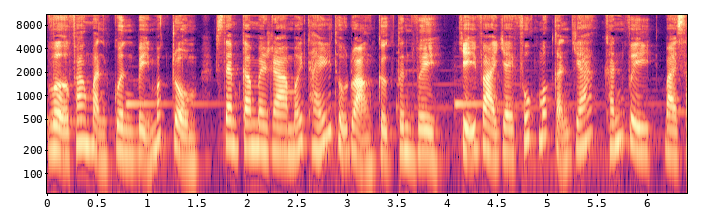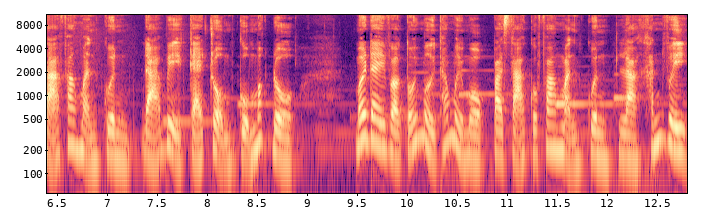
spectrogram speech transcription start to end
Vợ Phan Mạnh Quỳnh bị mất trộm, xem camera mới thấy thủ đoạn cực tinh vi. Chỉ vài giây phút mất cảnh giác, Khánh Vi, bà xã Phan Mạnh Quỳnh đã bị kẻ trộm cũng mất đồ. Mới đây vào tối 10 tháng 11, bà xã của Phan Mạnh Quỳnh là Khánh Vi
